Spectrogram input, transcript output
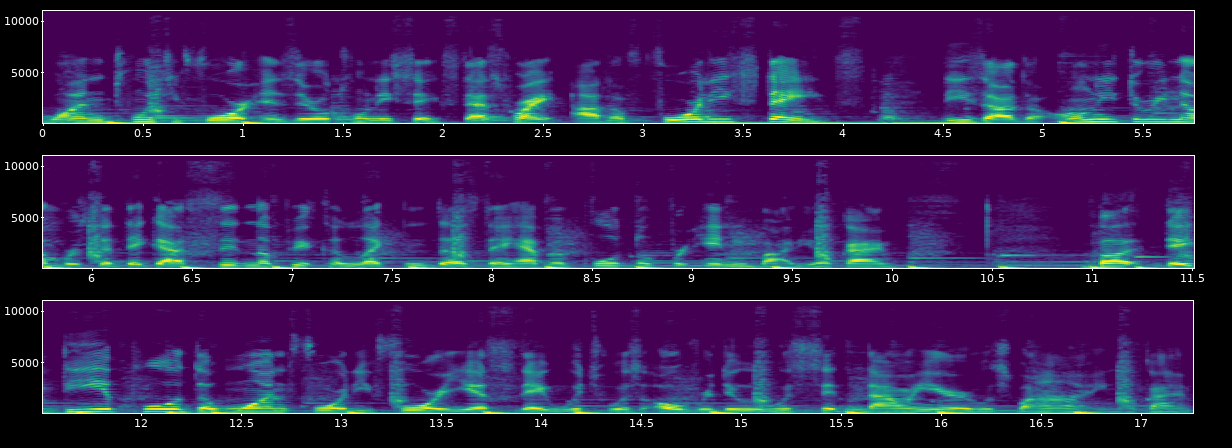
124 and 026. That's right. Out of 40 states, these are the only three numbers that they got sitting up here collecting dust. They haven't pulled them for anybody, okay? But they did pull the 144 yesterday, which was overdue. It was sitting down here. It was behind, okay?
